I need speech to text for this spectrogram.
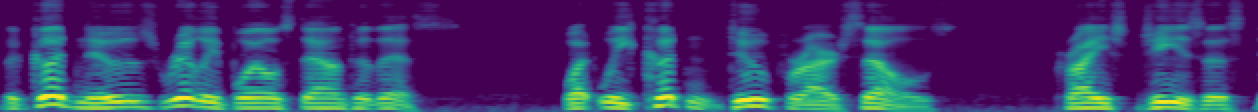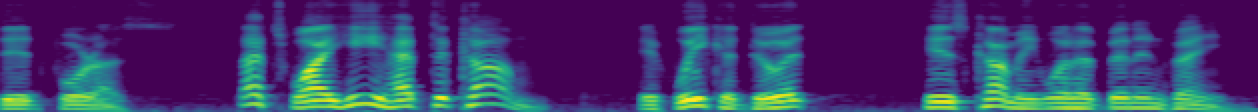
The good news really boils down to this what we couldn't do for ourselves, Christ Jesus did for us. That's why he had to come. If we could do it, his coming would have been in vain.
